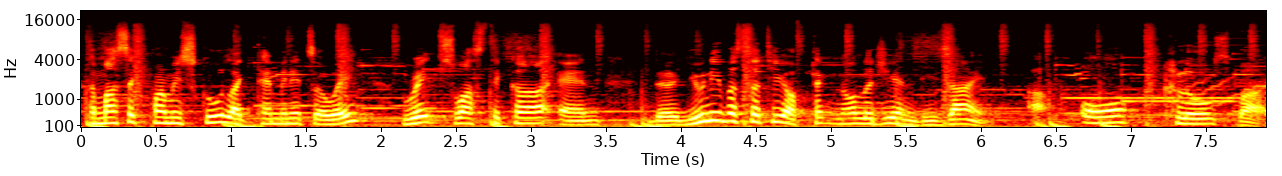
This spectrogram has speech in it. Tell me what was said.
Temasek Primary School, like 10 minutes away. Red Swastika and the University of Technology and Design are all close by.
